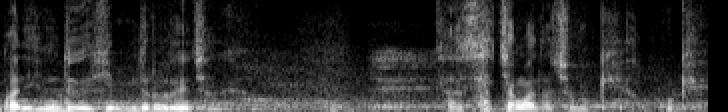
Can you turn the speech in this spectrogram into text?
많이 힘들 힘들어도 괜찮아요. 자, 살짝만 낮춰볼게요. 오케이.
